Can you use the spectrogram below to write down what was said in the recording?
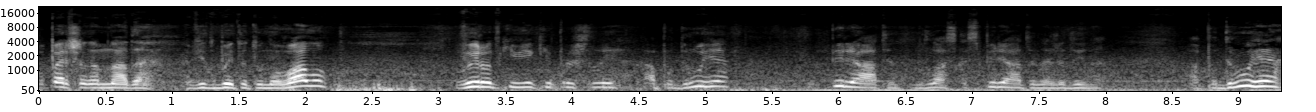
по-перше, нам треба відбити ту навалу виродків, які прийшли. А по-друге, Пірятин, будь ласка, спірятина людина. А по-друге,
